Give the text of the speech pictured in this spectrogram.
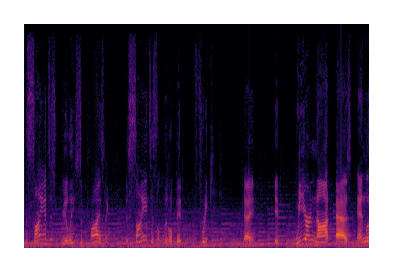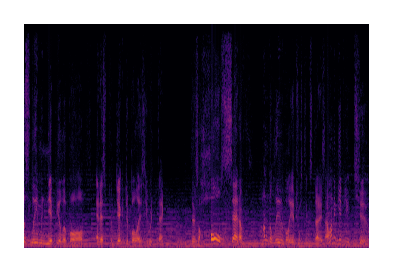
The science is really surprising. The science is a little bit freaky. Okay, it, we are not as endlessly manipulable and as predictable as you would think. There's a whole set of unbelievably interesting studies. I want to give you two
